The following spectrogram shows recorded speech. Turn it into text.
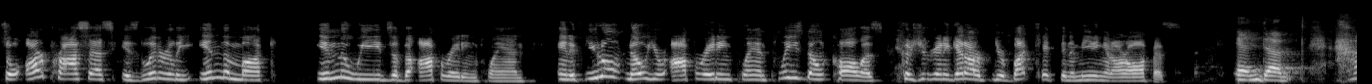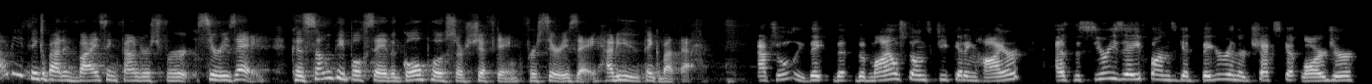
So our process is literally in the muck, in the weeds of the operating plan. And if you don't know your operating plan, please don't call us because you're going to get our your butt kicked in a meeting at our office. And um, how do you think about advising founders for Series A? Because some people say the goalposts are shifting for Series A. How do you think about that? Absolutely. They the, the milestones keep getting higher as the Series A funds get bigger and their checks get larger.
